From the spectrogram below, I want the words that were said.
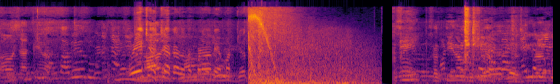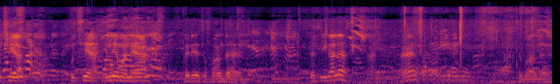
ਆਓ ਚਾਚੇ ਨਾਲ। ਓਏ ਚਾਚਾ ਕਦੋਂ ਬਣਾ ਲਿਆ ਮਰ ਜਾ ਸੱਤੀ ਨਾਲ ਪੁੱਛਿਆ। ਸੱਚੀ ਨਾਲ ਪੁੱਛਿਆ। ਪੁੱਛਿਆ ਇਹਨੇ ਮੰਨਿਆ ਮੇਰੇ ਸਬੰਧ ਹੈ। ਸੱਚੀ ਗੱਲ? ਹੈ? ਸਬੰਧ ਹੈ।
